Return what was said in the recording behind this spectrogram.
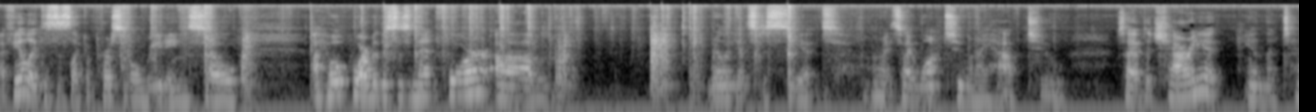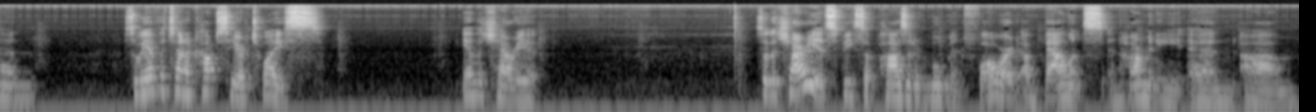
I feel like this is like a personal reading, so I hope whoever this is meant for um, really gets to see it. All right, so I want to and I have to. So I have the Chariot and the Ten. So we have the Ten of Cups here twice, and the Chariot. So the Chariot speaks of positive movement forward, of balance and harmony and um,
